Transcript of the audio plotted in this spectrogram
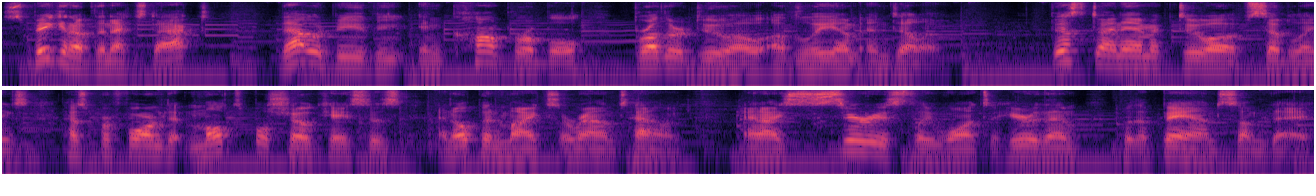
Speaking of the next act, that would be the incomparable brother duo of Liam and Dylan. This dynamic duo of siblings has performed at multiple showcases and open mics around town, and I seriously want to hear them with a band someday.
